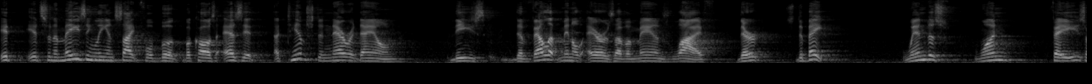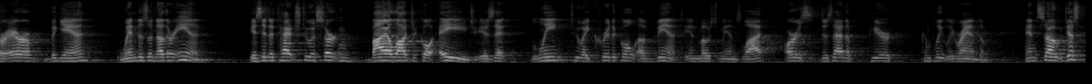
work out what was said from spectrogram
it, it's an amazingly insightful book because as it attempts to narrow down these developmental errors of a man's life, there's debate. When does one phase or era begin? When does another end? Is it attached to a certain biological age? Is it linked to a critical event in most men's life? Or is, does that appear completely random? And so, just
